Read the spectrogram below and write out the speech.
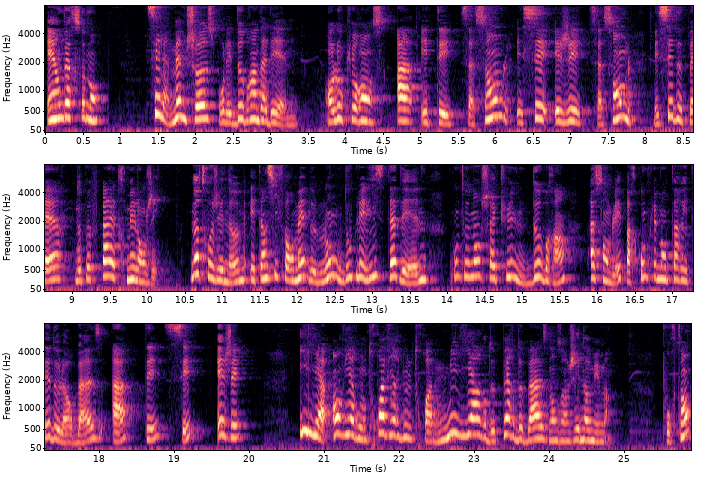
et inversement. C'est la même chose pour les deux brins d'ADN. En l'occurrence, A et T s'assemblent et C et G s'assemblent, mais ces deux paires ne peuvent pas être mélangées. Notre génome est ainsi formé de longues doubles hélices d'ADN contenant chacune deux brins assemblés par complémentarité de leurs bases A, T, C et G. Il y a environ 3,3 milliards de paires de bases dans un génome humain. Pourtant,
